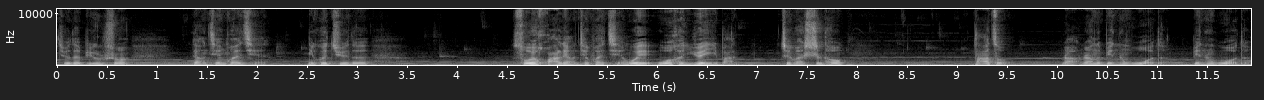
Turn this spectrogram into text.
觉得比如说两千块钱，你会觉得所谓花两千块钱，我也我很愿意把这块石头拿走，让让它变成我的，变成我的，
